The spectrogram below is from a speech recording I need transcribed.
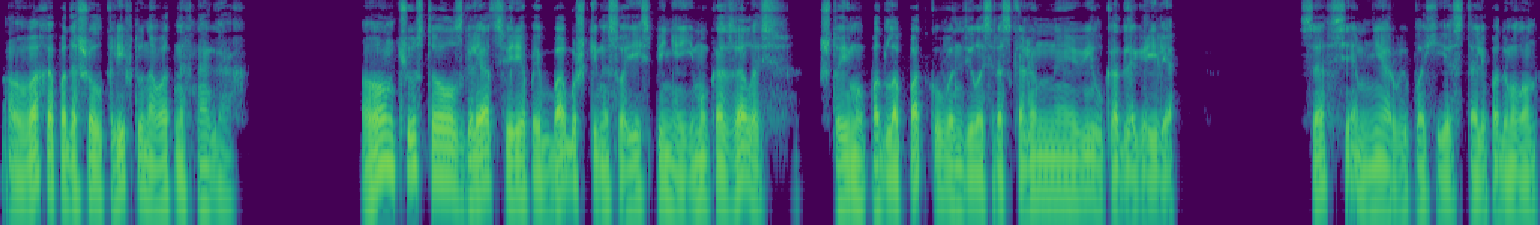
Ваха подошел к лифту на ватных ногах. Он чувствовал взгляд свирепой бабушки на своей спине. Ему казалось, что ему под лопатку вонзилась раскаленная вилка для гриля. «Совсем нервы плохие стали», — подумал он.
